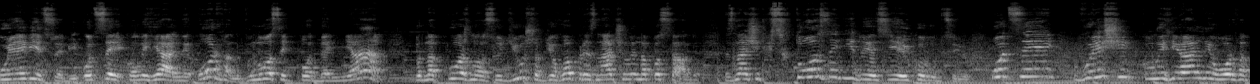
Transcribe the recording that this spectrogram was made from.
Уявіть собі, оцей колегіальний орган вносить подання на кожного суддю, щоб його призначили на посаду. Значить, хто завідує цією корупцією? Оцей вищий колегіальний орган,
